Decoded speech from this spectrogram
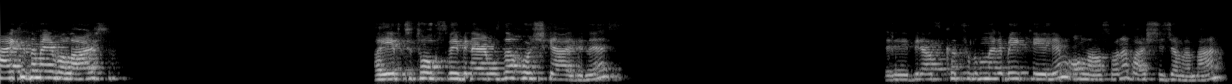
Herkese merhabalar. IFT Talks webinarımıza hoş geldiniz. Ee, biraz katılımları bekleyelim. Ondan sonra başlayacağım hemen.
